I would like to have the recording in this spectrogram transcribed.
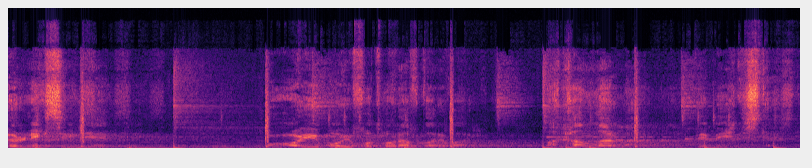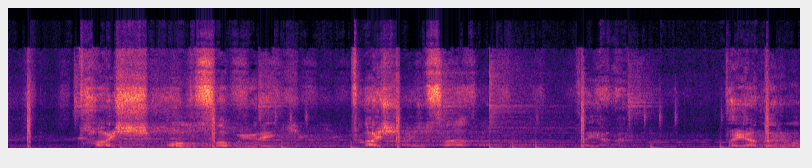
örneksin diye. Boy boy fotoğrafları var. Bakanlarla ve mecliste. Taş olsa bu yürek, taş olsa dayanır mı? Dayanır mı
